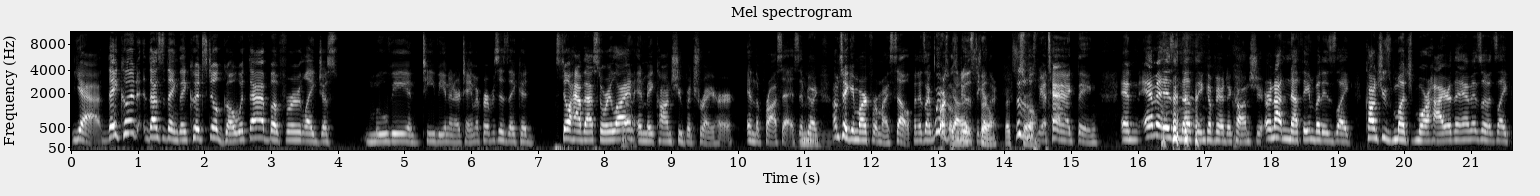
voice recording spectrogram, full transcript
Yeah, they could. That's the thing. They could still go with that, but for like just movie and TV and entertainment purposes, they could still have that storyline Yeah. and make Khonshu betray her in the process and be like, "I'm taking Marc for myself." And it's like we were supposed Mm. Yeah, to do this together. This is true. supposed to be a tag thing. And Emma is nothing compared to Khonshu, or not nothing, but is like Khonshu's much more higher than Emma. So it's like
